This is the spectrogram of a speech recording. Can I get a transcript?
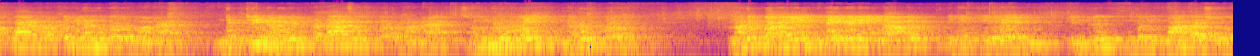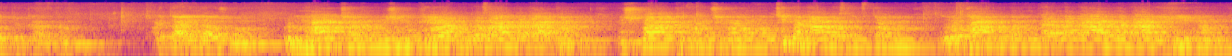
அப்பாற்பட்டு விளங்குபவருமான நெற்றி நடுவில் பிரகாசிப்பவருமான சந்துருவை நடுப்பவர். நடுப்பகையில் இடைவெளி இல்லாமல் நினைக்கிறேன் என்று இந்த நான்காவது ஸ்லோகத்திற்கு அர்த்தம். அடுத்த ஐந்தாவது ஸ்லோகம். பிரம்மாட்சரம் நிஷிமுखे அமிர்தசாகராகம் விஸ்வாத்மம் சிவமோச்சிதநாதசம்ஸ்தம் ஓதாமிருதம் கர்ணகாரணகாரியஹீனம் தம்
